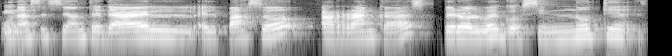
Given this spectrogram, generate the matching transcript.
Una sesión te da el, el paso, arrancas, pero luego si no tienes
